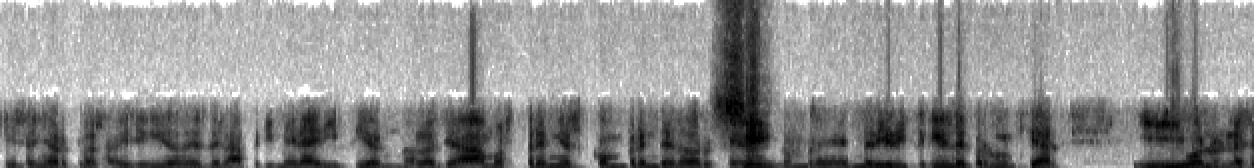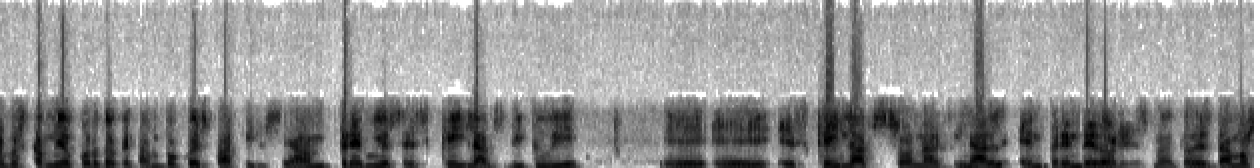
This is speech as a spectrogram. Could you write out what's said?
Sí, señor, los habéis seguido desde la primera edición, ¿no? Los llamábamos premios Comprendedor, que era un nombre medio difícil de pronunciar y bueno, les hemos cambiado por otro que tampoco es fácil. Se llaman premios Scale Ups B2B. Eh, eh, Scale Ups son al final emprendedores, ¿no? Entonces damos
